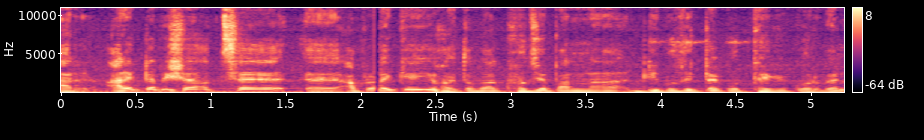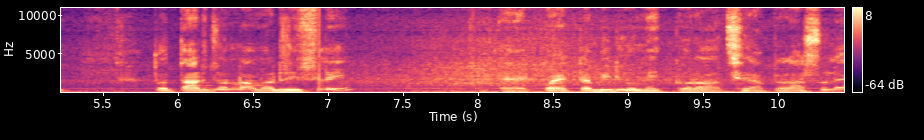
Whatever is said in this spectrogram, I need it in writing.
আর আরেকটা বিষয় হচ্ছে আপনাকেই হয়তো বা খুঁজে পান না, ডিপোজিটটা থেকে করবেন। তো তার জন্য আমার রিসেন্টলি কয়েকটা ভিডিও মেক করা আছে। আপনারা আসলে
